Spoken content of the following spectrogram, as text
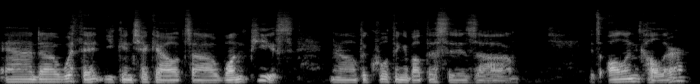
And uh, with it, you can check out uh, One Piece. Now, the cool thing about this is uh, it's all in color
